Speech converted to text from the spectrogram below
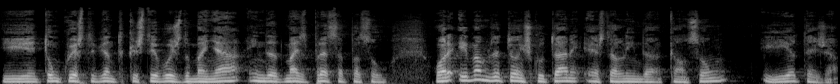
E então com este evento que esteve hoje de manhã, ainda mais depressa passou. Ora, e vamos então escutar esta linda canção e até já.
